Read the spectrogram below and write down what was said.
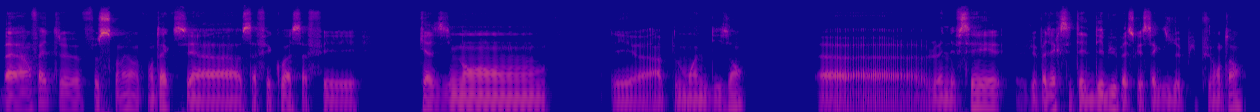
Bah, En fait, il faut se remettre dans le contexte, ça fait quoi? Ça fait quasiment allez, un peu moins de 10 ans euh, le NFC, je vais pas dire que c'était le début parce que ça existe depuis plus longtemps,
